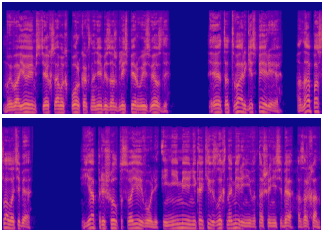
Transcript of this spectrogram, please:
Мы воюем с тех самых пор, как на небе зажглись первые звезды. Это тварь Гесперия. Она послала тебя. Я пришел по своей воле и не имею никаких злых намерений в отношении тебя, Азархан.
